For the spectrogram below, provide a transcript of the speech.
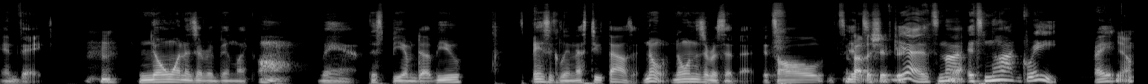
and vague. Mhm. No one has ever been like, oh man, this BMW, it's basically an S2000. No, no one has ever said that. It's all it's, About it's- the shifter. Yeah, it's not. It's not great, right? Yeah.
